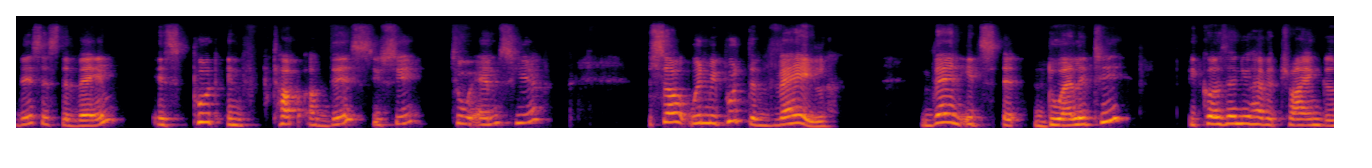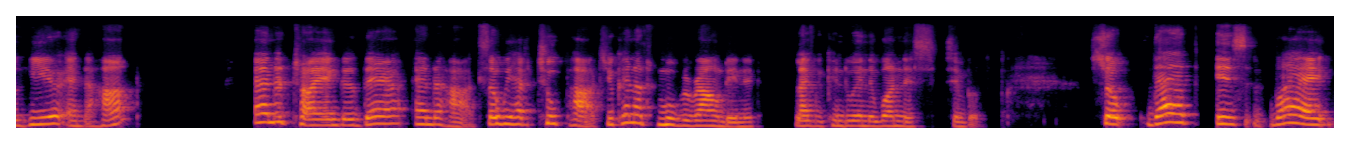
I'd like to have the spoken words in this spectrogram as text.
This is the veil is put in top of this, you see, two M's here. So when we put the veil, then it's a duality, because then you have a triangle here and a heart, and a triangle there and a heart. So we have two parts. You cannot move around in it like we can do in the oneness symbol. So that is why I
